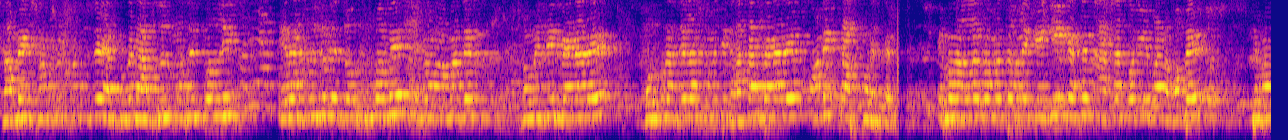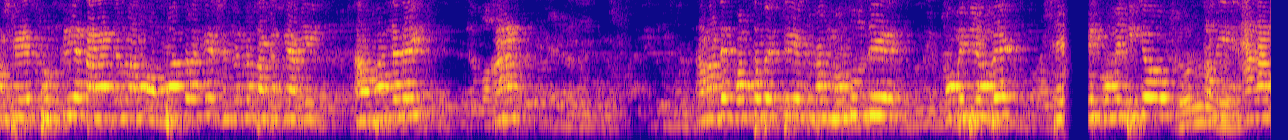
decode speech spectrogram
সাবেক সংসদ সদস্য অ্যাডভোকেট আব্দুল মজিদ মল্লিক, এরা দুজনে যৌথভাবে এবং আমাদের সমিতির ব্যানারে বরগুনা জেলা সমিতি ঢাকার ব্যানারে অনেক কাজ করেছেন এবং আল্লাহর রহমতে অনেক এগিয়ে গেছেন, আশা করি এবার হবে। এবং সেই প্রক্রিয়া তারা যেন আরও অব্যাহত রাখে, সেজন্য তাদেরকে আমি আহ্বান জানাই। আর আমাদের কর্তব্য একটি এবং নতুন যে কমিটি হবে, সেই কমিটিকেও আমি আগাম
